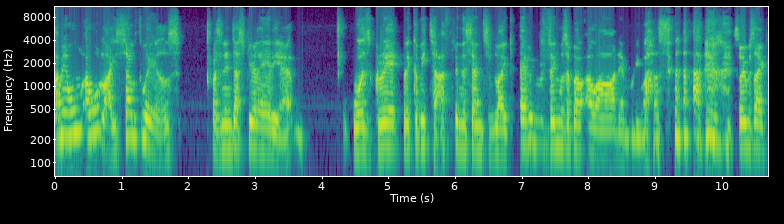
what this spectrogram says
I mean, I won't, I won't lie, South Wales as an industrial area was great, but it could be tough in the sense of like everything was about how hard everybody was. so it was like,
